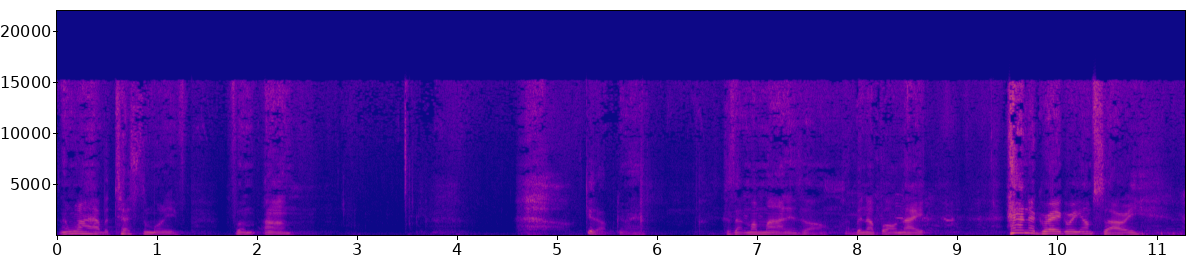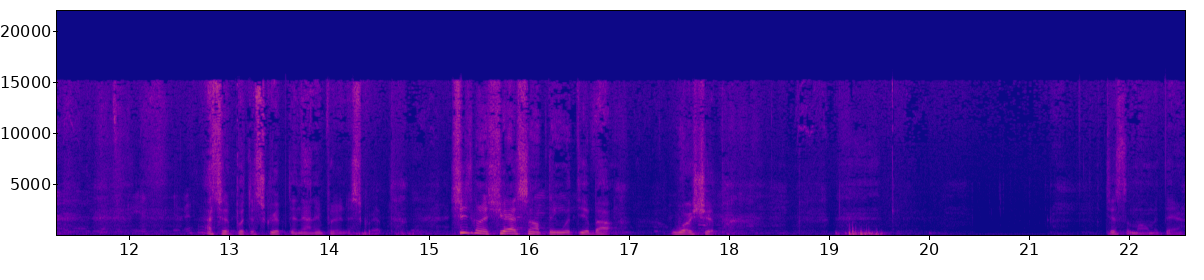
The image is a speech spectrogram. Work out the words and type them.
And I want to have a testimony from. Um, get up, go ahead, because my mind is all. I've been up all night. Hannah Gregory, I'm sorry. I should have put the script in. I didn't put in the script. She's going to share something with you about worship. Just a moment there.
